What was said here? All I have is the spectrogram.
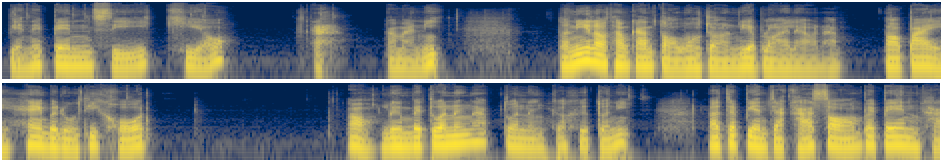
เปลี่ยนให้เป็นสีเขียวอะประมาณนี้ ตอนนี้เราทำการต่อวงจรเรียบร้อยแล้วนะครับ ต่อไปให้ไปดูที่โค้ด อ๋อลืมไปตัวหนึงนะครับ ตัวหนึ่งก็คือตัวนี้ เราจะเปลี่ยนจากขา 2 ไปเป็นขา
